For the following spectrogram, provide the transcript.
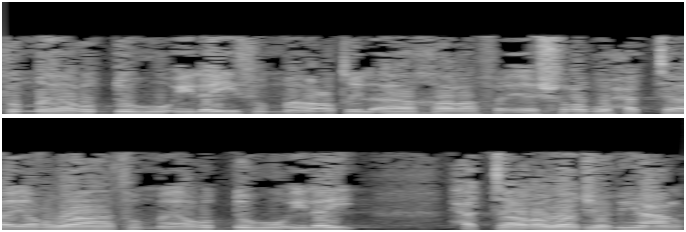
ثم يرده إلي ثم أعطي الآخر فيشرب حتى يروى ثم يرده إلي. حتى روى جميع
